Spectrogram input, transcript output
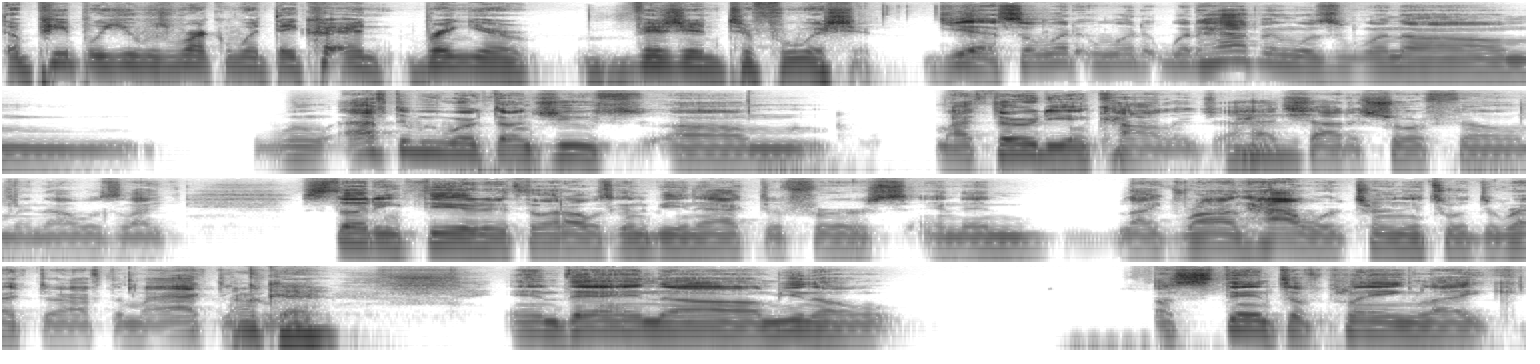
the people you was working with, they couldn't bring your vision to fruition. Yeah. So what what what happened was when um when after we worked on Juice, um my 30 in college, I had Mhm. shot a short film and I was like studying theater, thought I was going to be an actor first, and then like Ron Howard turned into a director after my acting Okay. career. And then um, you know, a stint of playing like,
